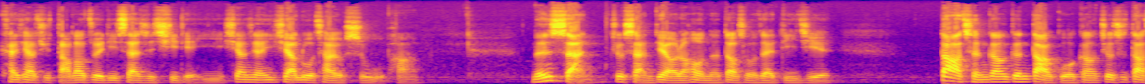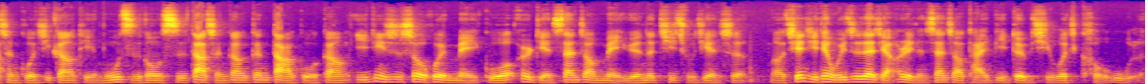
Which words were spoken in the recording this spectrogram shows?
开下去达到最低三十七点一，像这样一下落差有十五趴，能闪就闪掉，然后呢，到时候再低接。大成钢跟大国钢就是大成国际钢铁母子公司，大成钢跟大国钢一定是受惠美国二点三兆美元的基础建设啊。前几天我一直在讲二点三兆台币，对不起，我口误了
